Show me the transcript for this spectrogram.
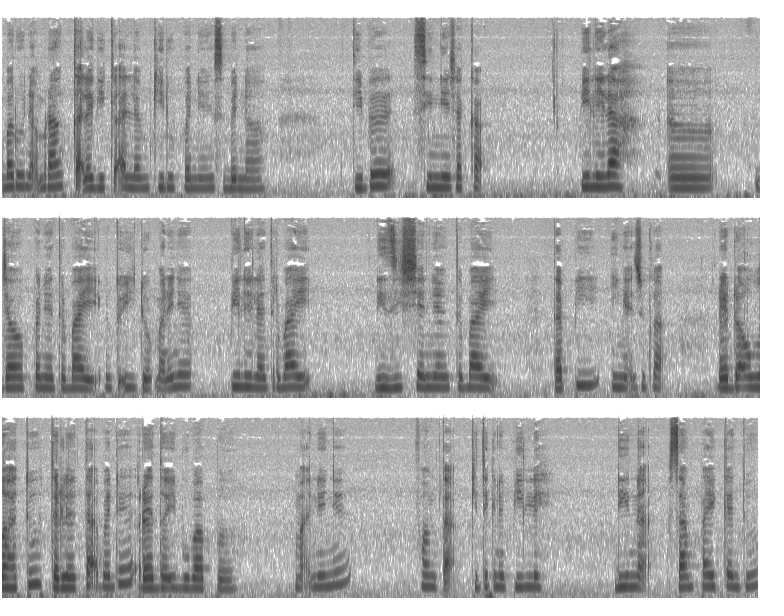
Baru nak merangkak lagi ke alam kehidupan yang sebenar. Tiba sini cakap Pilihlah uh, Jawapan yang terbaik untuk hidup Maknanya Pilihlah yang terbaik Decision yang terbaik Tapi ingat juga Reda Allah tu terletak pada reda ibu bapa. Maknanya faham tak? Kita kena pilih dia nak sampaikan tu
